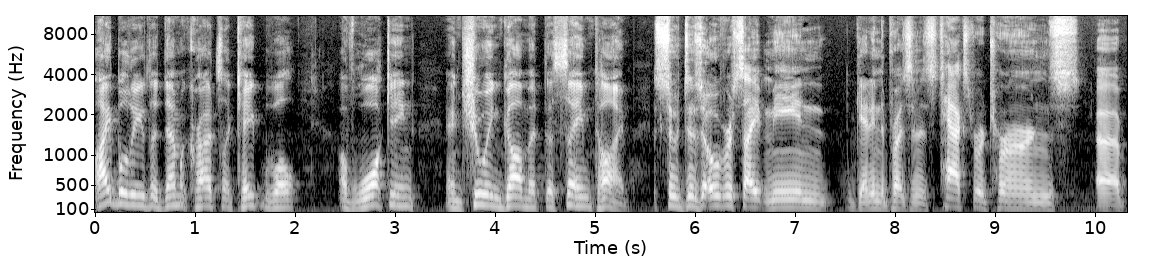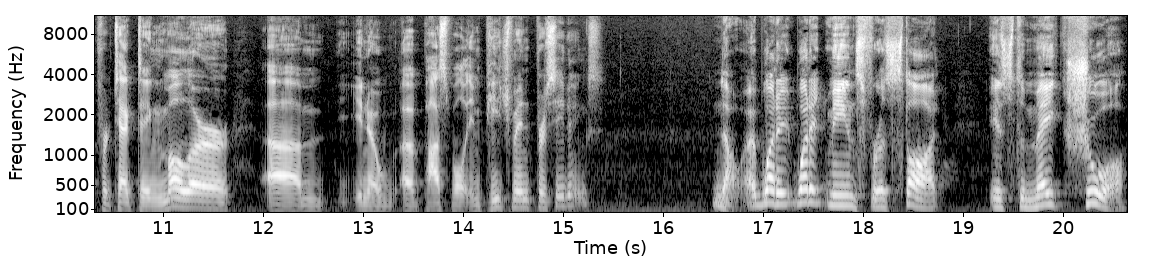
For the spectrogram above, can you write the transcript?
I believe the Democrats are capable of walking and chewing gum at the same time. So, does oversight mean getting the president's tax returns, uh, protecting Mueller, um, you know, uh, possible impeachment proceedings? No. Uh, what it, what it means for a start is to make sure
